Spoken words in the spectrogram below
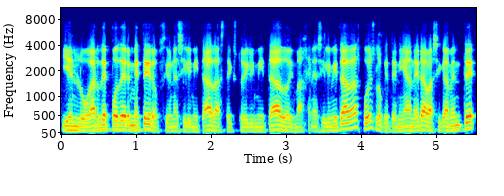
y en lugar de poder meter opciones ilimitadas, texto ilimitado, imágenes ilimitadas, pues lo que tenían era básicamente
